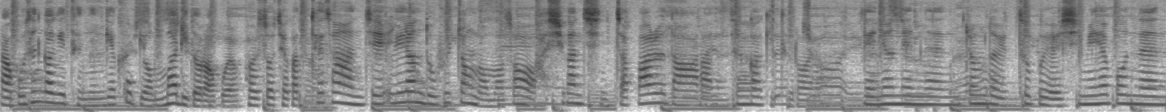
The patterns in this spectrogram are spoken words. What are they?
라고 생각이 드는 게 꼭 연말이더라고요. 벌써 제가 퇴사한 지 1년도 훌쩍 넘어서 아, 시간 진짜 빠르다 라는 생각이 들어요. 내년에는 좀 더 유튜브 열심히 해보는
